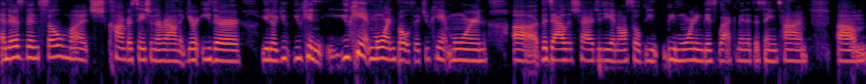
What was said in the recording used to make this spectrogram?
And there's been so much conversation around that you're either you know you you can you can't mourn both that you can't mourn uh, the Dallas tragedy and also be be mourning these black men at the same time. Um,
